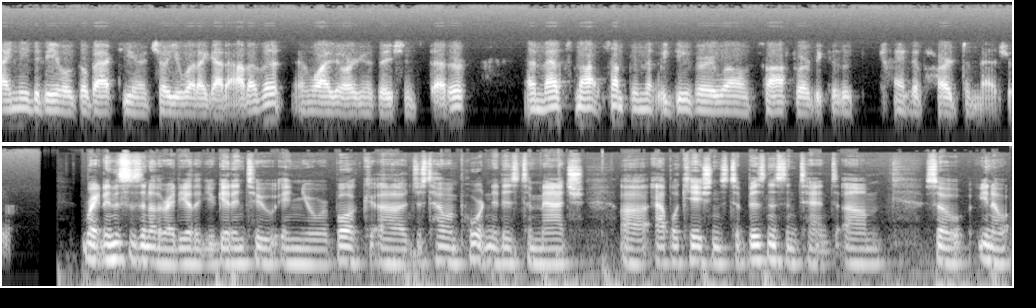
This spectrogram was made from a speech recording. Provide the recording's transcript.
I need to be able to go back to you and show you what I got out of it and why the organization's better. And that's not something that we do very well in software because it's kind of hard to measure. Right, and this is another idea that you get into in your book, uh, just how important it is to match uh, applications to business intent. Um, so, you know,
